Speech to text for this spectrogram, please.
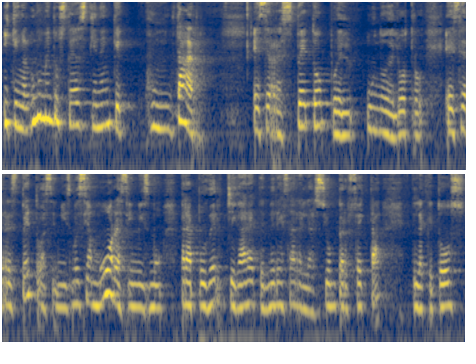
y que en algún momento ustedes tienen que juntar ese respeto por el uno del otro, ese respeto a sí mismo, ese amor a sí mismo, para poder llegar a tener esa relación perfecta de la que todos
